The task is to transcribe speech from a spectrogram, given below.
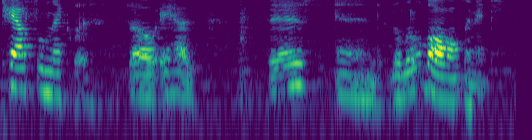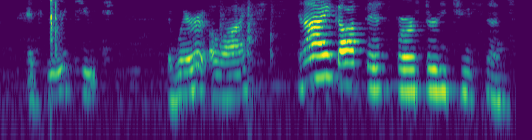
tassel necklace. So it has this and the little balls in it. It's really cute. I wear it a lot. And I got this for 32 cents.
